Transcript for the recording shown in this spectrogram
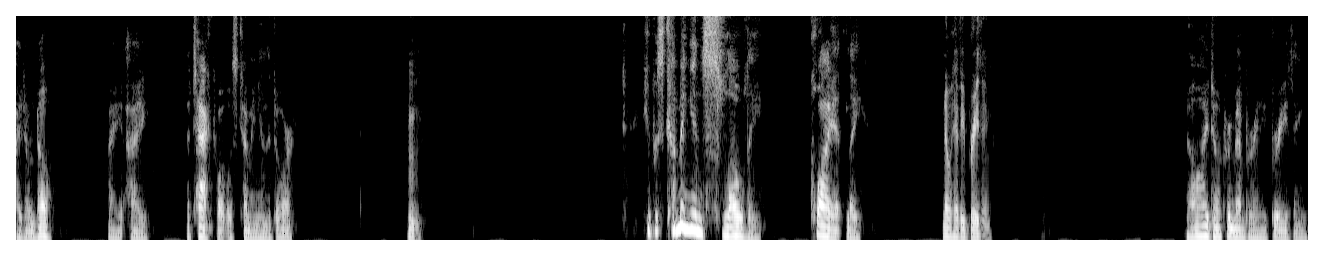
I don't know. I, I attacked what was coming in the door. Hmm. He was coming in slowly, quietly. No heavy breathing. No, I don't remember any breathing.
